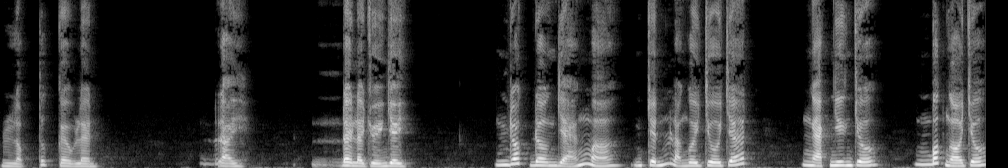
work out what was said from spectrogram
lập tức kêu lên. Đây, đây là chuyện gì? Rất đơn giản mà, chính là người chưa chết. Ngạc nhiên chưa? Bất ngờ chưa?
